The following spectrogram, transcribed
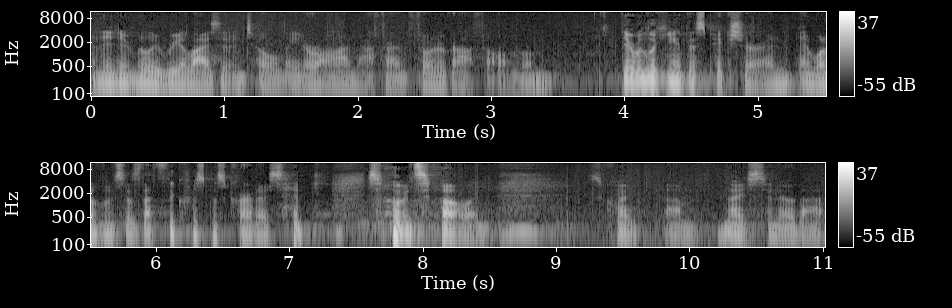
and I didn't really realize it until later on after I'd photographed all of them. They were looking at this picture, and, and one of them says, "That's the Christmas card I sent so and so," and it's quite um, nice to know that.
